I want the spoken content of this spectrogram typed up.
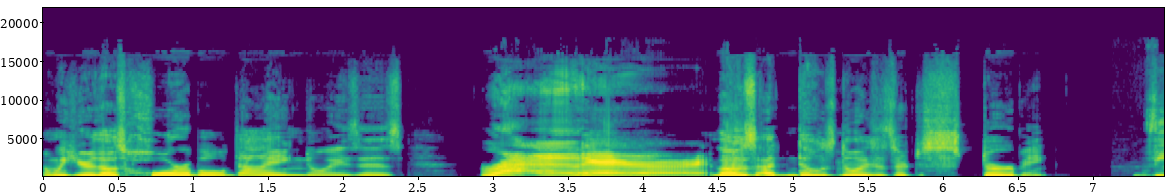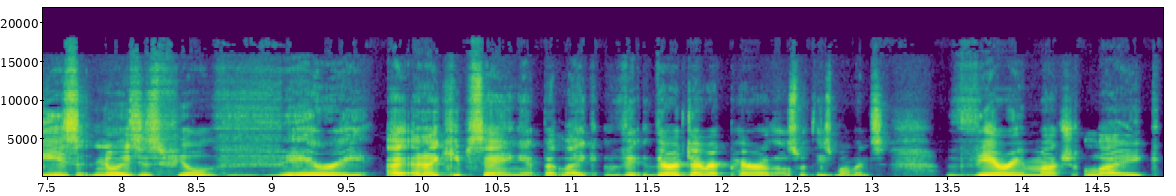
and we hear those horrible dying noises. Those uh, those noises are disturbing. These noises feel very, I, and I keep saying it, but like th- there are direct parallels with these moments. Very much like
